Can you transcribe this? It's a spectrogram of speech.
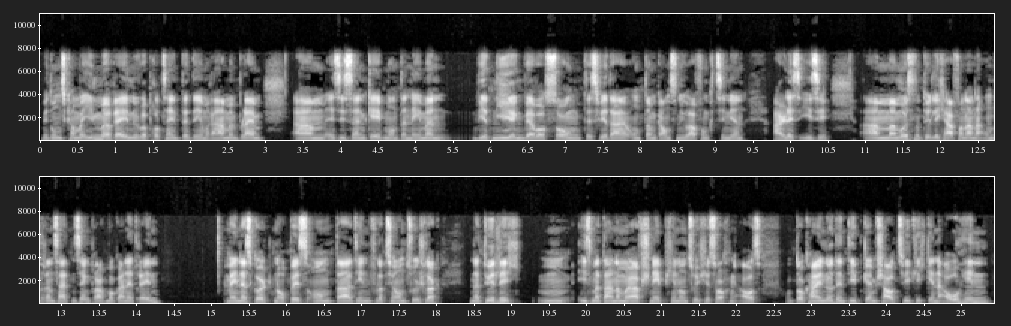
mit uns kann man immer reden über Prozente, die im Rahmen bleiben. Ähm, es ist ein Geben und ein Nehmen, wird nie irgendwer was sagen, das wird auch unter dem ganzen Jahr funktionieren. alles easy. Ähm, man muss natürlich auch von einer anderen Seite sehen, braucht man gar nicht reden. Wenn das Gold knapp ist und äh, die Inflation zuschlägt, natürlich mh, mm, ist man dann einmal auf Schnäppchen und solche Sachen aus. Und da kann ich nur den Tipp geben, schaut's wirklich genau hin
